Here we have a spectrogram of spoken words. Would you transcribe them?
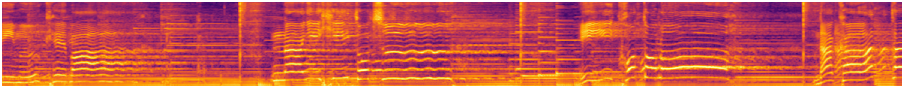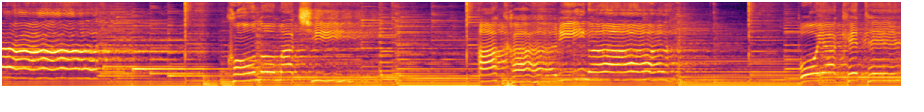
り向けば何一ついいことのなかった。この街明かりがぼやけて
